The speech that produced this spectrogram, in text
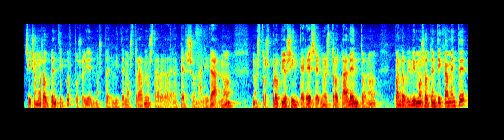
si somos auténticos, pues oye, nos permite mostrar nuestra verdadera personalidad, ¿no? Nuestros propios intereses, nuestro talento, ¿no? Cuando vivimos auténticamente,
